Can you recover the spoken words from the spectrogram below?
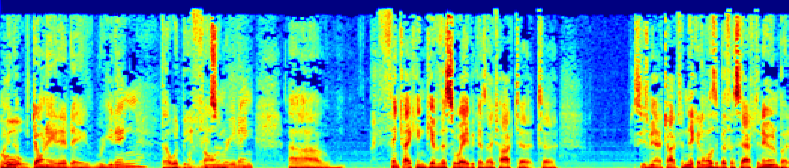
might Ooh. have donated a reading That would be a phone reading. Uh, I think I can give this away because I talked to, to excuse me, I talked to Nick and Elizabeth this afternoon. But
